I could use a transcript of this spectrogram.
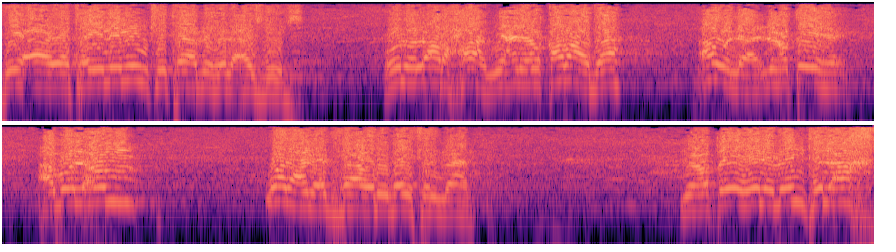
في آيتين من كتابه العزيز. أولو الأرحام يعني القرابة أولى نعطيه أبو الأم ولا ندفعه لبيت المال. نعطيه لبنت الأخ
